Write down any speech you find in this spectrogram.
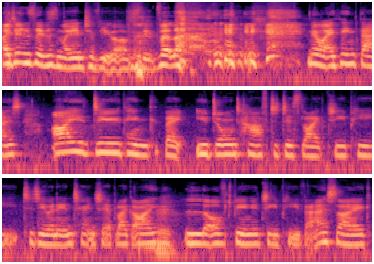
I didn't say this in my interview, obviously, but like, no, I think that I do think that you don't have to dislike GP to do an internship. Like I loved being a GP vet, like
